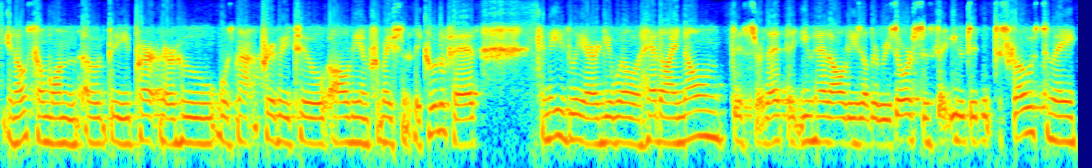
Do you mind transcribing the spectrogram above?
you know someone, uh, the partner who was not privy to all the information that they could have had, can easily argue, well, had I known this or that, that you had all these other resources that you didn't disclose to me,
